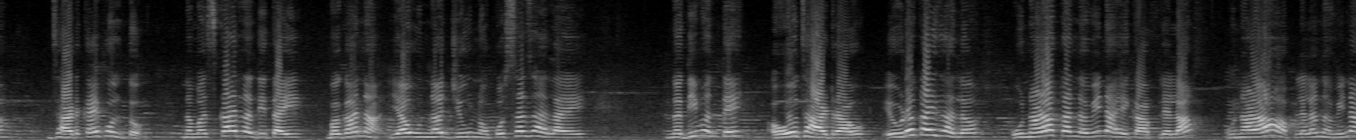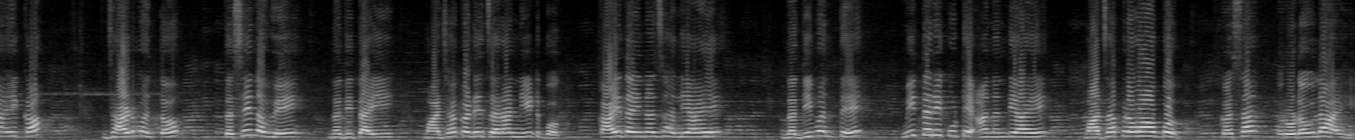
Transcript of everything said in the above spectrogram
झाड काय बोलतो? नमस्कार नदीताई बघा ना या उन्हात जीव नकोसा झालाय. नदी म्हणते अहो झाडराव एवढं काय झालं? उन्हाळा का नवीन आहे का आपल्याला? उन्हाळा आपल्याला नवीन आहे का? झाड म्हणतं तसे नव्हे नदीताई माझ्याकडे जरा नीट बघ काय दैना झाली आहे? नदी म्हणते मी तरी कुठे आनंदी आहे? माझा प्रवाह बघ कसा रोडवला आहे.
